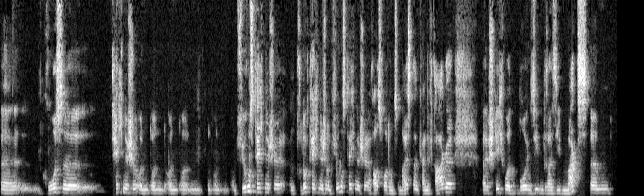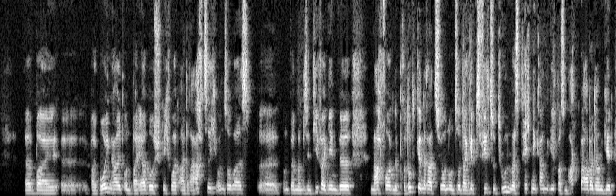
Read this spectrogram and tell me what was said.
äh, große technische und, und, und, und, und, und führungstechnische, also produkttechnische und führungstechnische Herausforderungen zu meistern, keine Frage. Äh, Stichwort Boeing 737 MAX. Ähm, äh, bei, äh, bei Boeing halt und bei Airbus Stichwort A380 und sowas. Äh, und wenn man ein bisschen tiefer gehen will, nachfolgende Produktgenerationen und so, da gibt's viel zu tun, was Technik angeht, was Marktbearbeitung angeht.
